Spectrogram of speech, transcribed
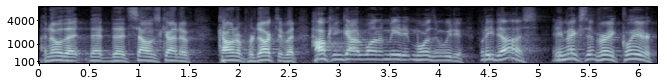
I know that, that, that sounds kind of counterproductive, but how can God want to meet it more than we do? But He does. And He makes it very clear.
